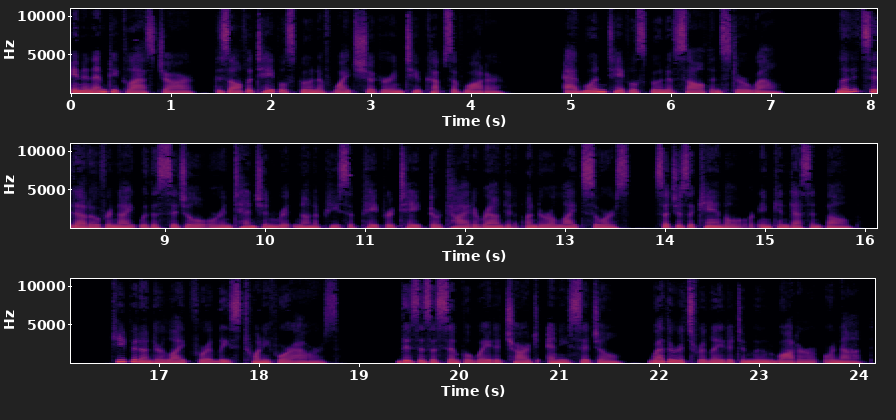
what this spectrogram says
In an empty glass jar, dissolve a tablespoon of white sugar in 2 cups of water. Add 1 tablespoon of salt and stir well. Let it sit out overnight with a sigil or intention written on a piece of paper taped or tied around it under a light source, such as a candle or incandescent bulb. Keep it under light for at least 24 hours. This is a simple way to charge any sigil, whether it's related to moon water or not.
